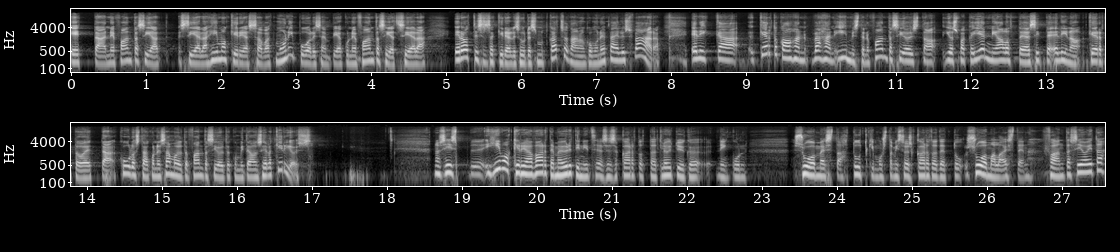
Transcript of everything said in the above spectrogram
että ne fantasiat siellä himokirjassa ovat monipuolisempia kuin ne fantasiat siellä erottisessa kirjallisuudessa, mutta katsotaan, onko mun epäilys väärä. Eli kertokaahan vähän ihmisten fantasioista, jos vaikka Jenni aloittaa ja sitten Elina kertoo, että kuulostaako ne samoilta fantasioilta kuin mitä on siellä kirjoissa? No siis himokirjaa varten mä yritin itse asiassa kartoittaa, että löytyykö niin kuin, Suomesta tutkimusta, missä olisi kartoitettu suomalaisten fantasioita.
